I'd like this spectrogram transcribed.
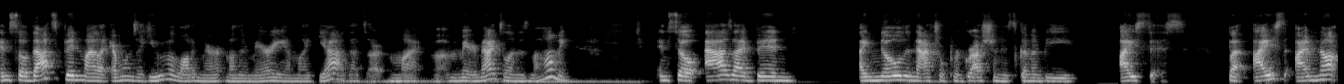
And so that's been my like everyone's like, you have a lot of merit, Mother Mary. I'm like, yeah, that's our my uh, Mary Magdalene is my homie. And so as I've been, I know the natural progression is going to be Isis but ice i'm not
